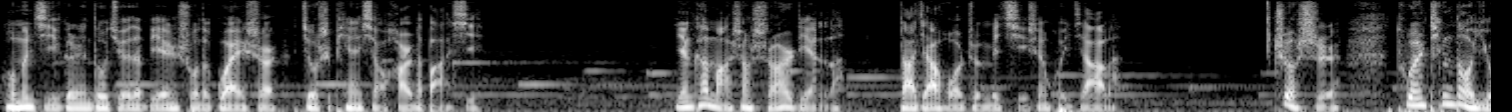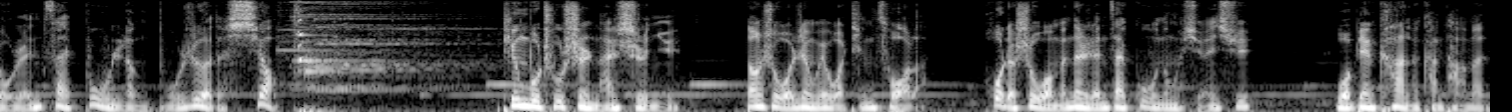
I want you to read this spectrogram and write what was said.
我们几个人都觉得别人说的怪事儿就是骗小孩的把戏。眼看马上十二点了，大家伙准备起身回家了。这时，突然听到有人在不冷不热的笑，听不出是男是女。当时我认为我听错了，或者是我们的人在故弄玄虚，我便看了看他们，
